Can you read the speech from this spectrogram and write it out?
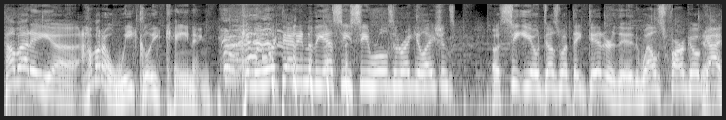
How about a uh, how about a weekly caning? Can we work that into the SEC rules and regulations? A CEO does what they did, or the Wells Fargo guy.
